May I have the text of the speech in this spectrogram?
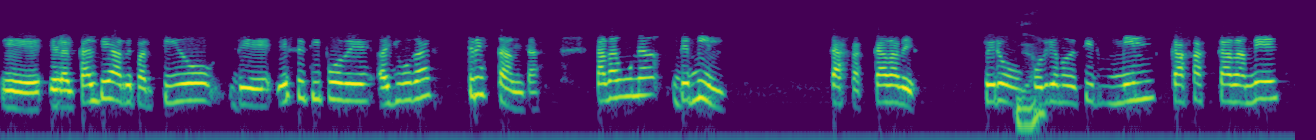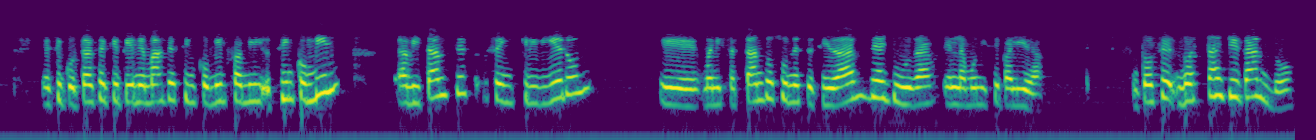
Eh, el alcalde ha repartido de ese tipo de ayudas tres tandas, cada una de mil cajas cada vez, pero podríamos decir mil cajas cada mes, en circunstancias que tiene más de cinco mil familias, cinco mil habitantes se inscribieron eh, manifestando su necesidad de ayuda en la municipalidad. Entonces, no está llegando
